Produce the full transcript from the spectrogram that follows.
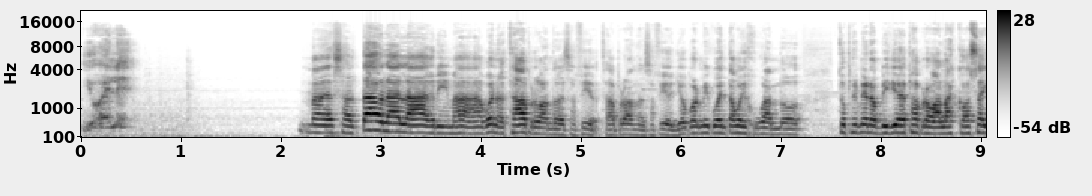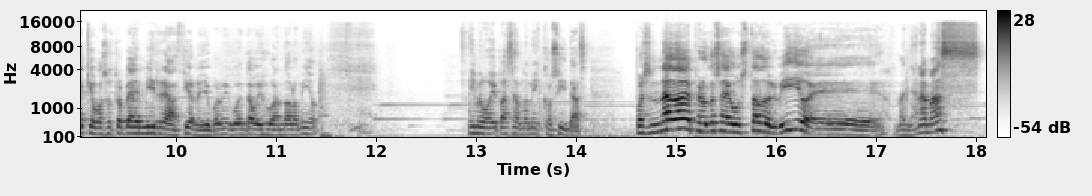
¡Y huele! Me ha saltado la lágrima. Bueno, estaba probando desafío, estaba probando desafío. Yo por mi cuenta voy jugando... Estos primeros vídeos es para probar las cosas y que vosotros veáis mis reacciones. Yo por mi cuenta voy jugando a lo mío. Y me voy pasando mis cositas. Pues nada, espero que os haya gustado el vídeo. Eh, mañana más.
